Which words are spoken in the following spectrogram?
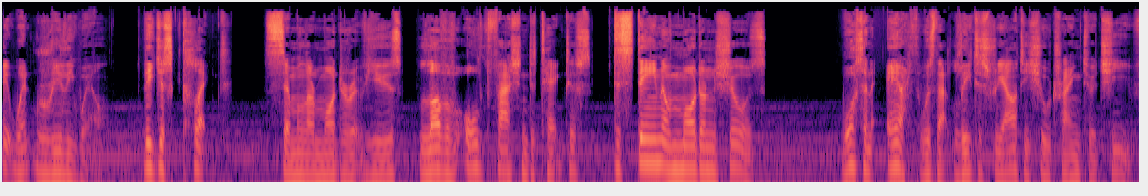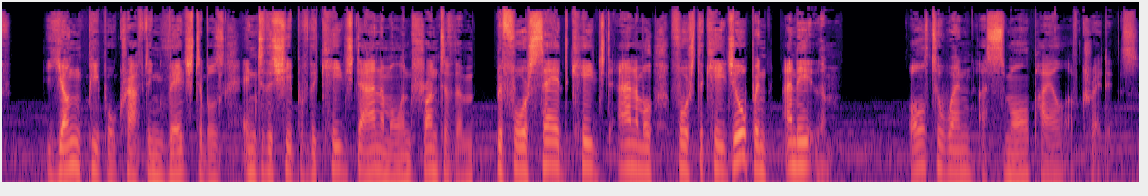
It went really well. They just clicked. Similar moderate views, love of old fashioned detectives, disdain of modern shows, what on earth was that latest reality show trying to achieve? Young people crafting vegetables into the shape of the caged animal in front of them before said caged animal forced the cage open and ate them. All to win a small pile of credits.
